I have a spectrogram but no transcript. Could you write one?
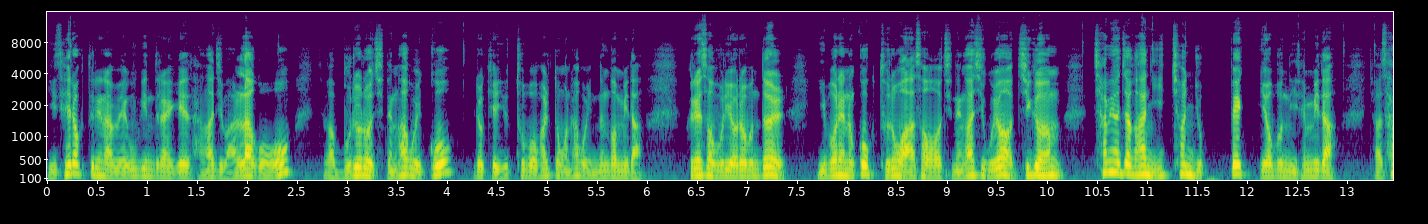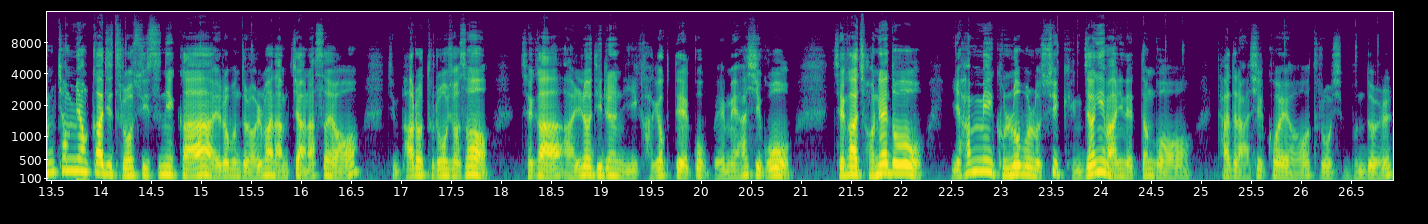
이 세력들이나 외국인들에게 당하지 말라고 제가 무료로 진행하고 있고 이렇게 유튜버 활동을 하고 있는 겁니다. 그래서 우리 여러분들 이번에는 꼭 들어와서 진행하시고요. 지금 참여자가 한 2,600여 분이 됩니다. 자, 3,000명까지 들어올 수 있으니까 여러분들 얼마 남지 않았어요. 지금 바로 들어오셔서 제가 알려드리는 이 가격대에 꼭 매매하시고 제가 전에도 이 한미 글로벌로 수익 굉장히 많이 냈던 거 다들 아실 거예요. 들어오신 분들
